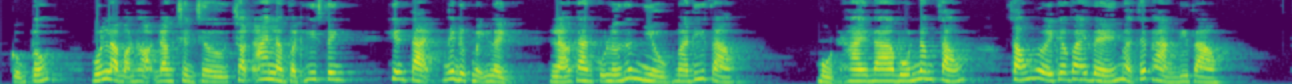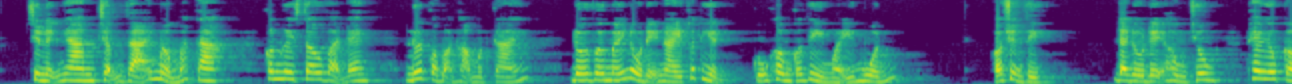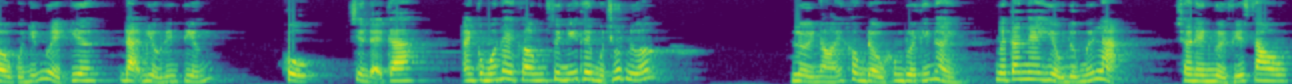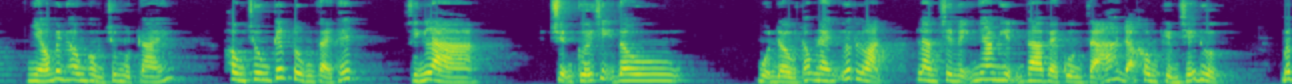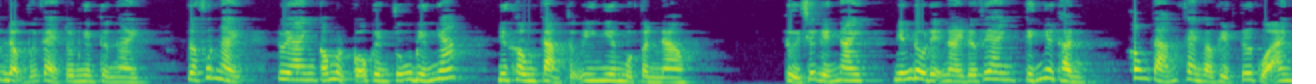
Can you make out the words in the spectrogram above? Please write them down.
Cũng tốt, vốn là bọn họ đang chần chờ chọn ai làm vật hy sinh, hiện tại nghe được mệnh lệnh, lá gan cũng lớn hơn nhiều mà đi vào. Một, hai, ba, bốn, năm, sáu sáu người theo vai vế mà xếp hàng đi vào. Triển lệnh nham chậm rãi mở mắt ra, con người sâu và đen lướt qua bọn họ một cái. Đối với mấy đồ đệ này xuất hiện cũng không có gì ngoài ý muốn. Có chuyện gì? Đại đồ đệ hồng trung, theo yêu cầu của những người kia, đại biểu lên tiếng. Khụ, triển đại ca, anh có muốn hay không suy nghĩ thêm một chút nữa? Lời nói không đầu không đuôi thế này, người ta nghe hiểu được mới lạ. Cho nên người phía sau nhéo bên hông hồng trung một cái. Hồng trung tiếp tục giải thích, chính là chuyện cưới chị dâu, muộn đầu tóc đen ướt loạn làm triển lệnh nham hiện ra vẻ cuồng dã đã không kiềm chế được. Bất động với vẻ tôn nghiêm thường ngày, giờ phút này, tuy anh có một cỗ quyến rũ biếng nhác, nhưng không giảm sự uy nghiêm một phần nào. Từ trước đến nay, những đồ đệ này đối với anh kính như thần, không dám xen vào việc tư của anh.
